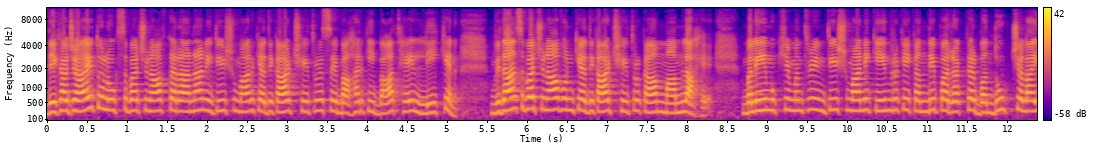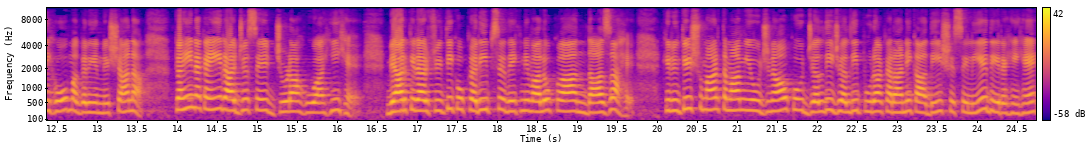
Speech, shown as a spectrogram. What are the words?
देखा जाए तो लोकसभा चुनाव कराना नीतीश कुमार के अधिकार क्षेत्र से बाहर की बात है, लेकिन विधानसभा चुनाव उनके अधिकार क्षेत्र का मामला है। भले ही मुख्यमंत्री नीतीश कुमार ने केंद्र के कंधे पर रखकर बंदूक चलाई हो, मगर ये निशाना कहीं ना कहीं राज्य से जुड़ा हुआ ही है। बिहार की राजनीति को करीब से देखने वालों का अंदाज़ा है कि नीतीश कुमार तमाम योजनाओं को जल्दी जल्दी पूरा कराने का आदेश इसलिए दे रहे हैं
